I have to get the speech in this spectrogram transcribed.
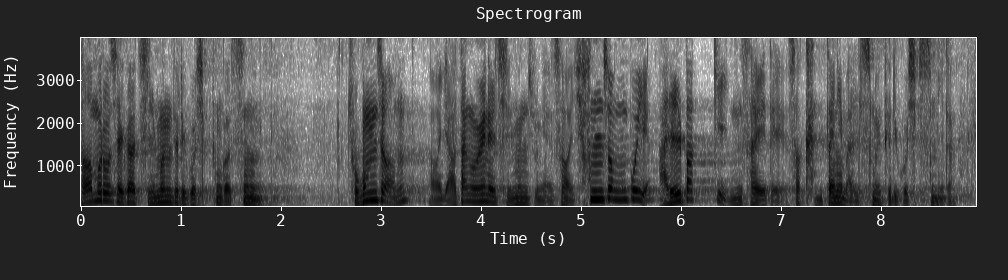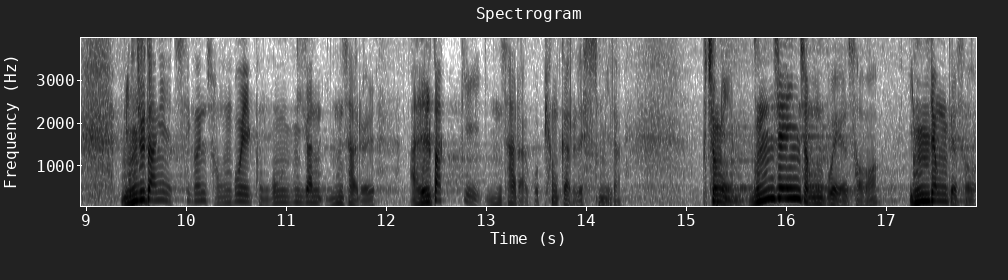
다음으로 제가 질문드리고 싶은 것은 조금 전 어, 야당 의원의 질문 중에서 현 정부의 알박기 인사에 대해서 간단히 말씀을 드리고 싶습니다. 민주당이 최근 정부의 공공기관 인사를 알박기 인사라고 평가를 했습니다. 부총님, 문재인 정부에서 임명돼서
